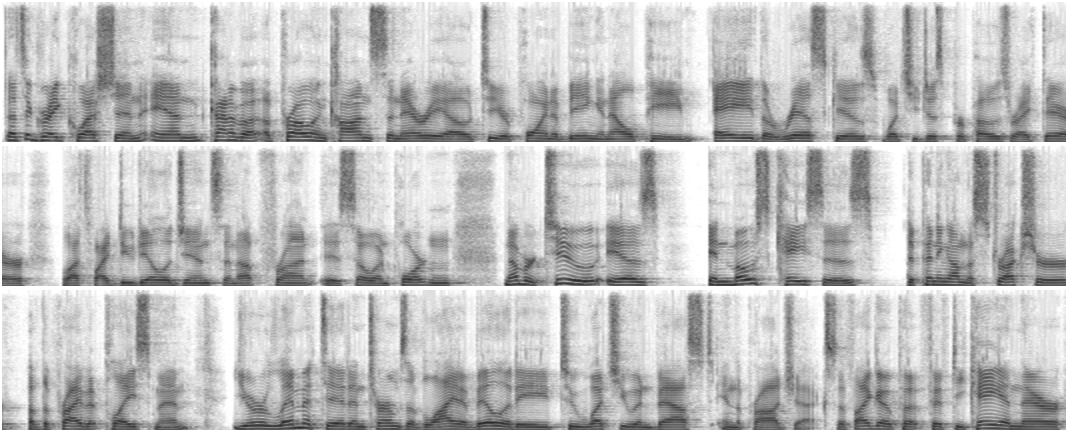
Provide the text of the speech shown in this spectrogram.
That's a great question and kind of a, a, pro and con scenario to your point of being an LP. A, the risk is what you just proposed right there. Well, that's why due diligence and upfront is so important. Number two is in most cases, depending on the structure of the private placement, you're limited in terms of liability to what you invest in the project. So if I go put 50K in there,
